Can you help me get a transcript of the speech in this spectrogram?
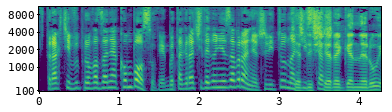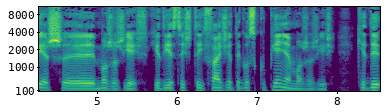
w trakcie wyprowadzania kombosów. Jakby ta gra ci tego nie zabrania, czyli tu naciskasz... Kiedy się regenerujesz, y, możesz jeść. Kiedy jesteś w tej fazie tego skupienia, możesz jeść. Kiedy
